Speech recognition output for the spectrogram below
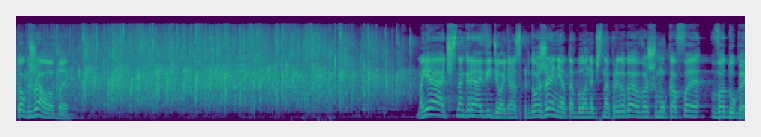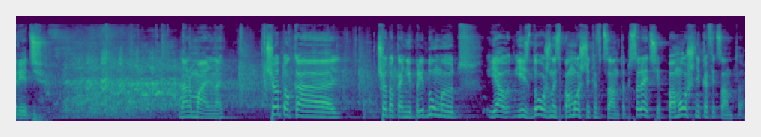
Только жалобы. Но я, честно говоря, видел один раз предложение, там было написано «Предлагаю вашему кафе в аду гореть». Нормально. Что только, что только не придумают. Я, есть должность помощник официанта. Представляете? Помощник официанта.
